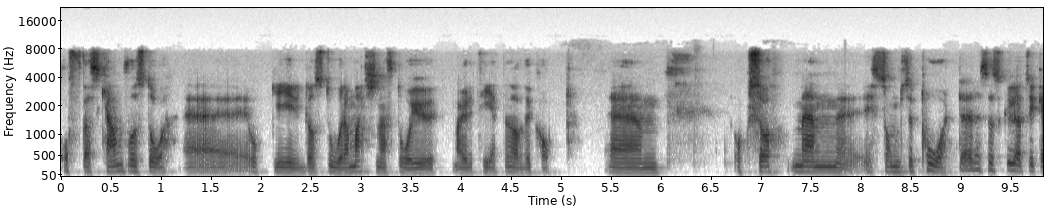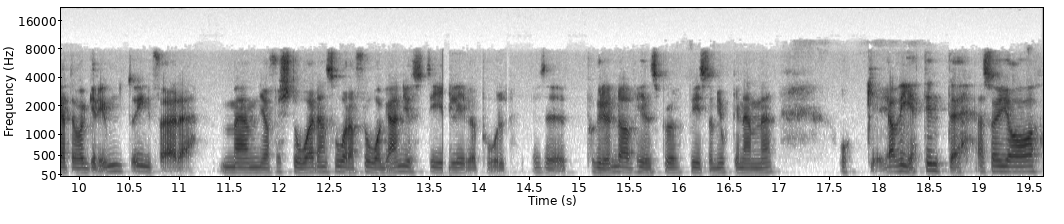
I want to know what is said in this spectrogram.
oftast kan få stå. Eh, och i de stora matcherna står ju majoriteten av the cop. Eh, också. Men eh, som supporter så skulle jag tycka att det var grymt att införa det. Men jag förstår den svåra frågan just i Liverpool på grund av Hillsborough, precis som Jocke nämner. Och jag vet inte. Alltså jag,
